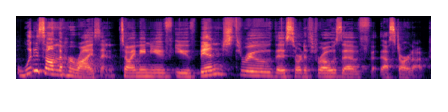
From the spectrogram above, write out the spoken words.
what is on the horizon? So I mean, you've you've been through the sort of throes of a startup.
